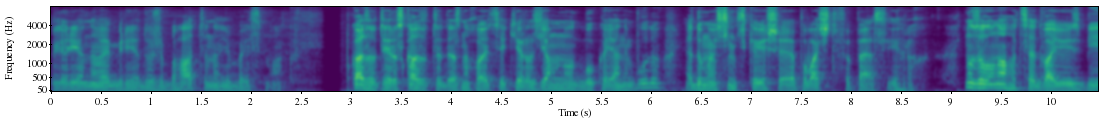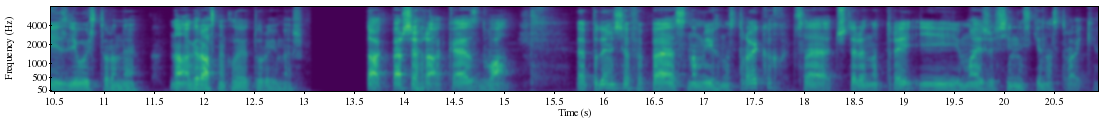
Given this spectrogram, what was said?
Кольорів на вибір є дуже багато на будь-який смак. Показувати і розказувати, де знаходиться який розйом ноутбука, я не буду. Я думаю, всім цікавіше побачити FPS в іграх. Ну, з головного це два USB з лівої сторони. На аграсна клавіатура і миш. Так, перша гра CS2. Е, Подивимося FPS на моїх настройках. Це 4 на 3 і майже всі низькі настройки.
